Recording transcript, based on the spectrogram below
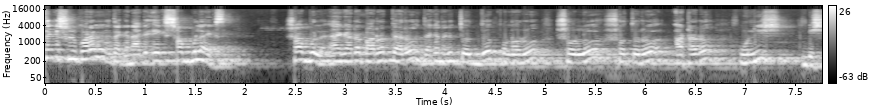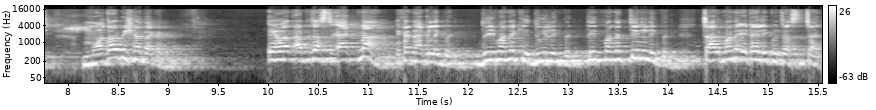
থেকে শুরু করেন, দেখেন, আগে এক্স, সবগুলো এক্স। সবগুলো, এগারো, বারো, তেরো, দেখেন আগে চোদ্দ, পনেরো, ষোলো, সতেরো, আঠারো, উনিশ, বিশ। মজার বিষয় দেখেন, এবার আপনি জাস্ট এক না, এখানে এক লিখবেন। দুই মানে কি? দুই লিখবেন। তিন মানে তিন লিখবেন। চার মানে এটাই লিখবেন জাস্ট চার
